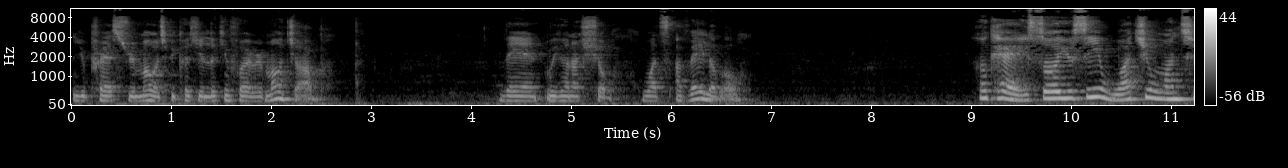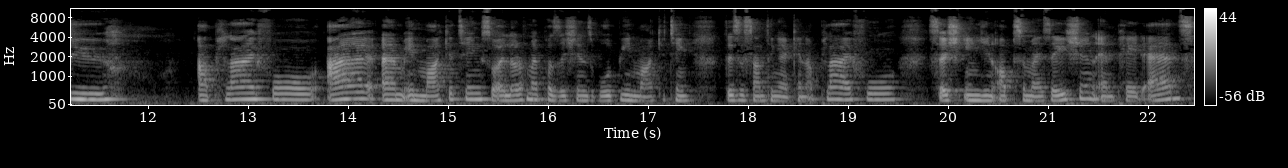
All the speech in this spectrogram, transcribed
you press remote because you're looking for a remote job. Then we're gonna show what's available. Okay, so you see what you want to apply for. I am in marketing, so a lot of my positions will be in marketing. This is something I can apply for. Search engine optimization and paid ads.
